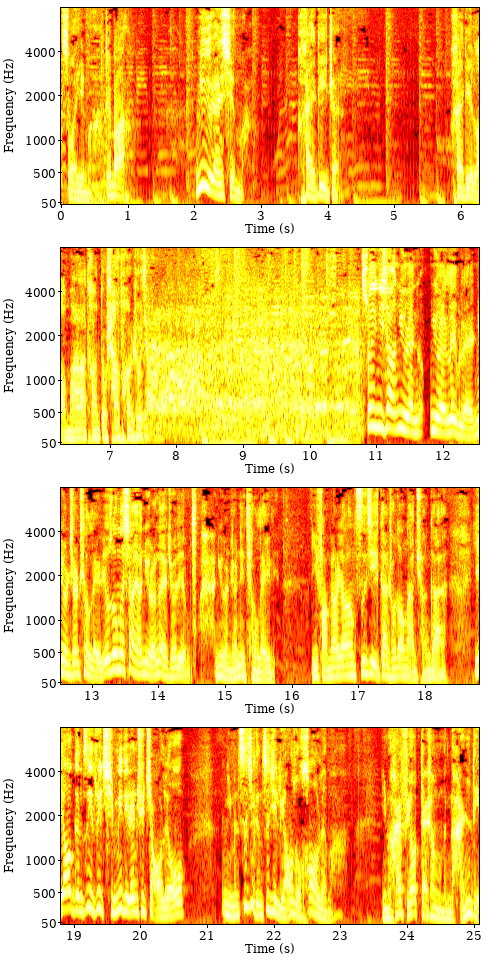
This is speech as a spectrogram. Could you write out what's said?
所以嘛，对吧？女人心嘛，海底针，海底捞麻辣烫豆沙包肉夹馍。所以你想，女人女人累不累？女人其实挺累的。有时候我想想女人，我也觉得，哎，女人真的挺累的。一方面要让自己感受到安全感，也要跟自己最亲密的人去交流。你们自己跟自己聊就好了嘛，你们还非要带上我们男的。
